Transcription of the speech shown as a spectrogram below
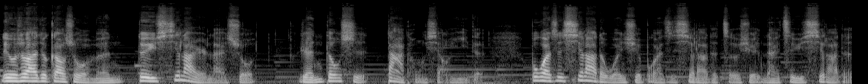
例如说，他就告诉我们，对于希腊人来说，人都是大同小异的，不管是希腊的文学，不管是希腊的哲学，乃至于希腊的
